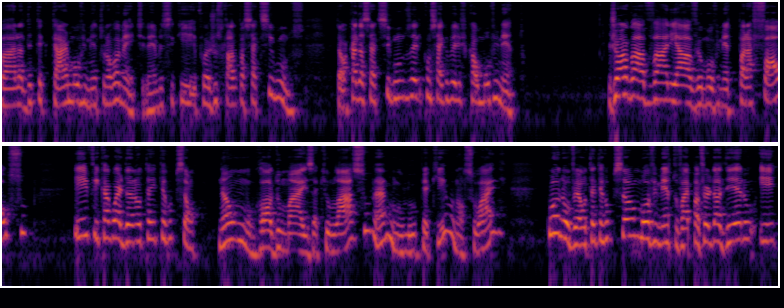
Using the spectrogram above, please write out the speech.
para detectar movimento novamente. Lembre-se que foi ajustado para 7 segundos. Então, a cada 7 segundos, ele consegue verificar o movimento joga a variável movimento para falso e fica aguardando outra interrupção. Não rodo mais aqui o laço, né, no loop aqui, o nosso while. Quando houver outra interrupção, o movimento vai para verdadeiro e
